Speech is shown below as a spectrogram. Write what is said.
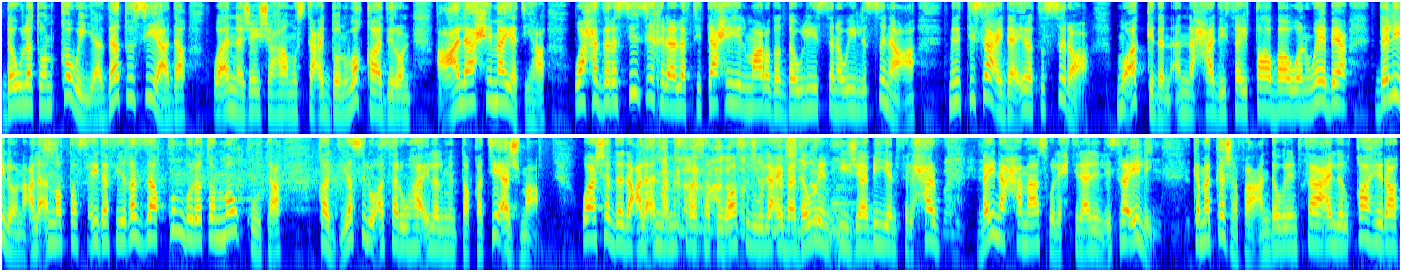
دولة قوية ذات سيادة وأن جيشها مستعد وقادر على حمايتها. وحذر السيسي خلال افتتاحه المعرض الدولي السنوي للصناعة من اتساع دائرة الصراع مؤكدا أن حادثي طابا ونويبع دليل على أن التصعيد في غزة قنبلة موقوتة قد يصل أثرها إلى المنطقة أجمع. وشدد على أن مصر ستواصل لعب دور إيجابي في الحرب بين حماس والاحتلال الإسرائيلي كما كشف عن دور فاعل للقاهرة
